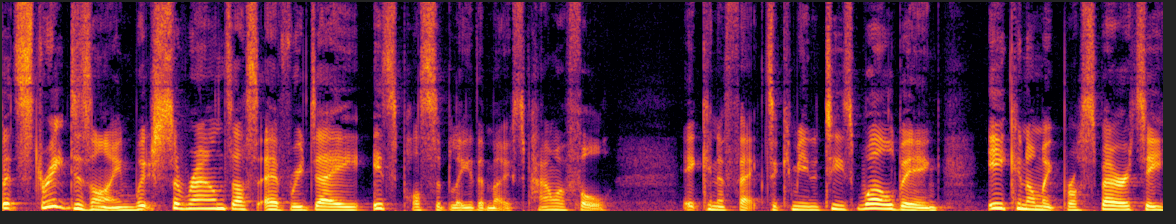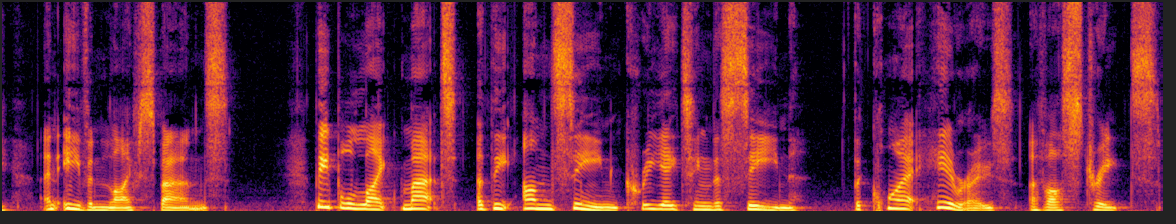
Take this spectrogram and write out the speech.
But street design, which surrounds us every day, is possibly the most powerful. It can affect a community's well-being, economic prosperity, and even lifespans. People like Matt are the unseen creating the scene, the quiet heroes of our streets.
